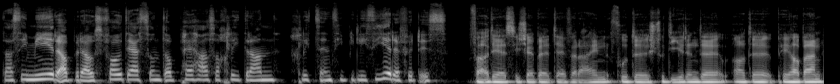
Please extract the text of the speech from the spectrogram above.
Da sind wir aber als VDS und OPH so ein bisschen dran, ein bisschen sensibilisieren für das. VDS ist eben der Verein der Studierenden an der PH Bern.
